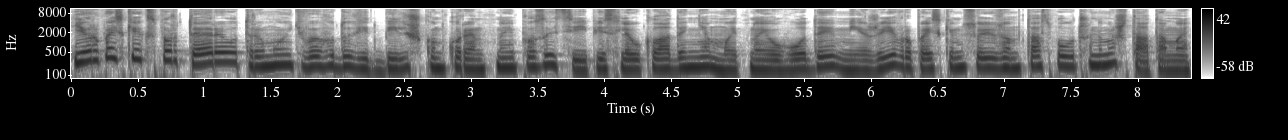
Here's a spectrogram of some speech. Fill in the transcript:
Європейські експортери отримують вигоду від більш конкурентної позиції після укладення митної угоди між Європейським союзом та Сполученими Штатами,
